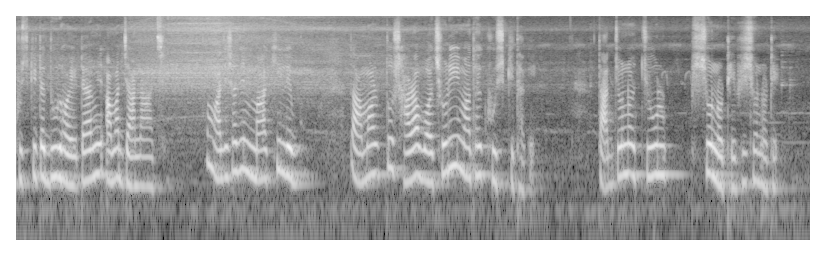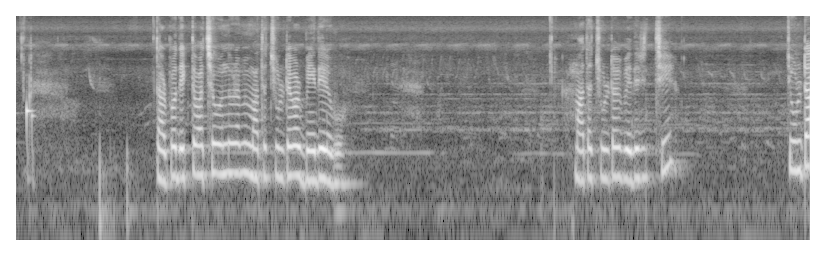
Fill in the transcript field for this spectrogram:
খুশকিটা দূর হয়, এটা আমি, আমার জানা আছে। মাঝে সাঝে মাখি লেবু, তা আমার তো সারা বছরই মাথায় খুশকি থাকে। তার জন্য চুল ভীষণ ওঠে ভীষণ ওঠে। তারপর দেখতে পাচ্ছ বন্ধুরা, আমি মাথার চুলটা এবার বেঁধে নেব। মাথার চুলটা আমি বেঁধে দিচ্ছি চুলটা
